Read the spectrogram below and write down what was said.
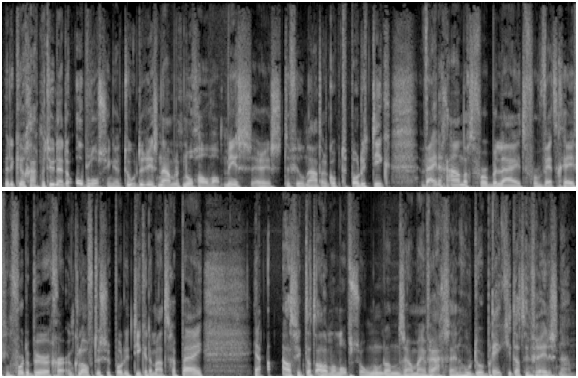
wil ik heel graag met u naar de oplossingen toe. Er is namelijk nogal wat mis. Er is te veel nadruk op de politiek. Weinig aandacht voor beleid, voor wetgeving, voor de burger. Een kloof tussen politiek en de maatschappij. Ja, als ik dat allemaal opzong, dan zou mijn vraag zijn: hoe doorbreek je dat in vredesnaam?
